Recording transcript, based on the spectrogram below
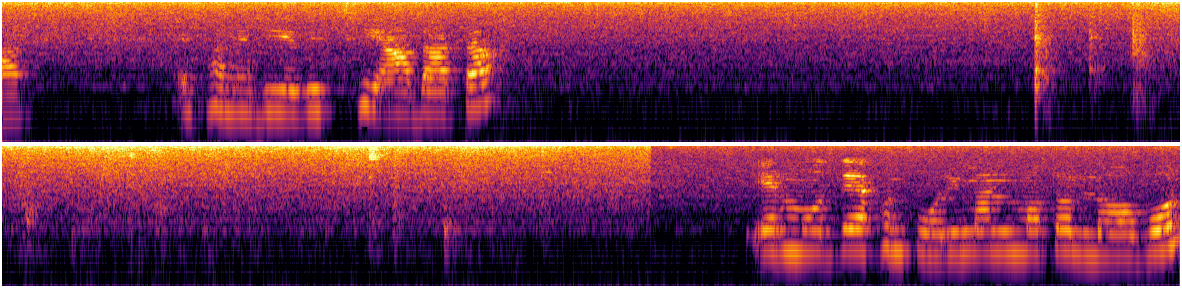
আর এখানে দিয়ে দিচ্ছি আদাটা। এর মধ্যে এখন পরিমাণ মতো লবণ।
